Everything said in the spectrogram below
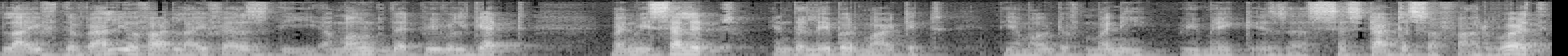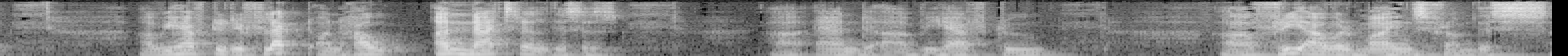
life, the value of our life as the amount that we will get when we sell it in the labor market, the amount of money we make is a status of our worth. Uh, we have to reflect on how unnatural this is. Uh, and uh, we have to uh, free our minds from this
